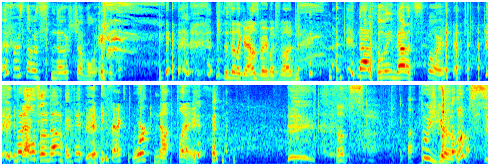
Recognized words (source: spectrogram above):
at first thought it was snow shoveling. Doesn't sound like your house very much fun. not only not a sport, In but fact, also not my favorite. in fact, work, not play. Oops. Boozga. Whoops.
